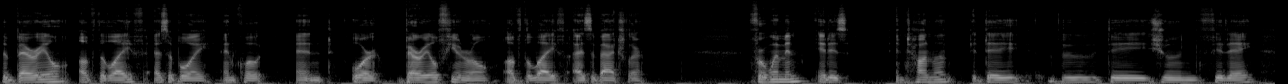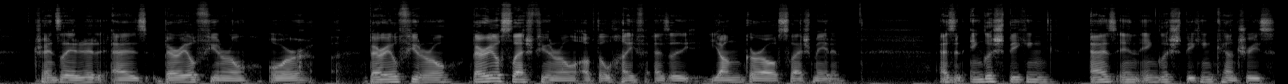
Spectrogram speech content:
the burial of the life as a boy end quote and or burial funeral of the life as a bachelor. For women, it is enterrement de vue de jeune fille, translated as burial funeral or burial funeral burial slash funeral of the life as a young girl slash maiden. As an English speaking as in English speaking countries,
